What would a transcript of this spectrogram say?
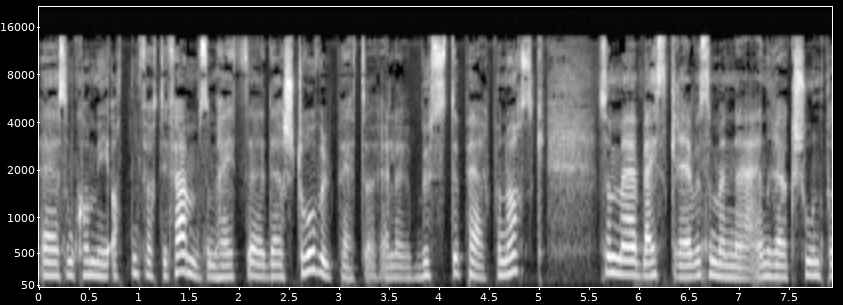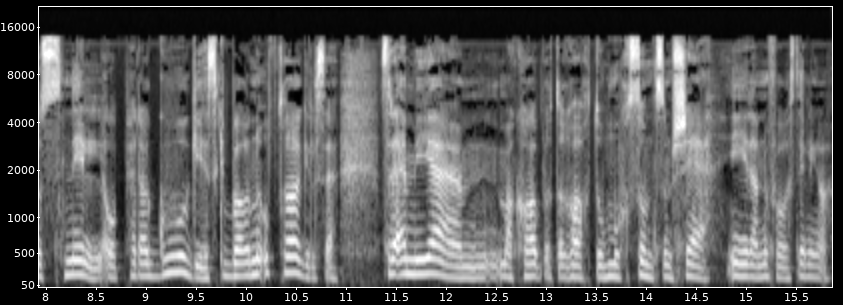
eh, som kom i 1845, som heter Der Strovelpeter, eller Busteper på norsk. Som blei ble skrevet som en, en, reaksjon på snill og pedagogisk barneoppdragelse. Så det er mye makabert og rart og morsomt som skjer i denne forestillinga.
